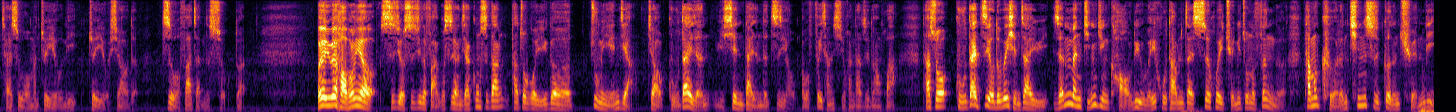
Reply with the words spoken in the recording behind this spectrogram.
才是我们最有利、最有效的自我发展的手段。我有一位好朋友，十九世纪的法国思想家龚斯当，他做过一个著名演讲，叫《古代人与现代人的自由》。我非常喜欢他这段话。他说：“古代自由的危险在于，人们仅仅考虑维护他们在社会权利中的份额，他们可能轻视个人权利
